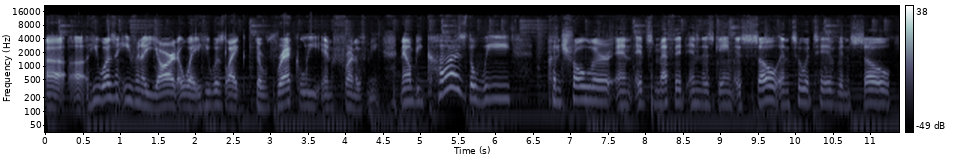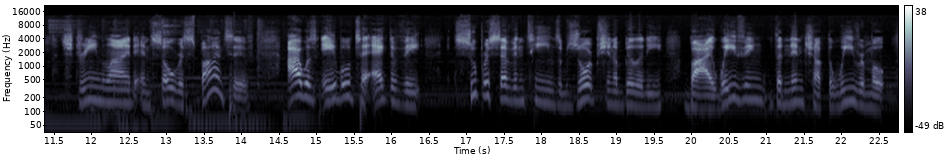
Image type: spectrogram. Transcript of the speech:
uh, uh, he wasn't even a yard away. He was like directly in front of me. Now, because the Wii controller and its method in this game is so intuitive and so streamlined and so responsive, I was able to activate Super 17's absorption ability by waving the nunchuck, the Wii remote,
